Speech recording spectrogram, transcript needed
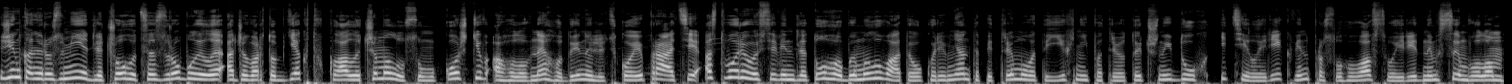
Жінка не розуміє, для чого це зробили, адже в арт-об'єкт вклали чималу суму коштів, а головне години людської праці. А створювався він для того, аби милувати окорівнян та підтримувати їхній патріотичний дух. І цілий рік він прослугував своєрідним символом.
